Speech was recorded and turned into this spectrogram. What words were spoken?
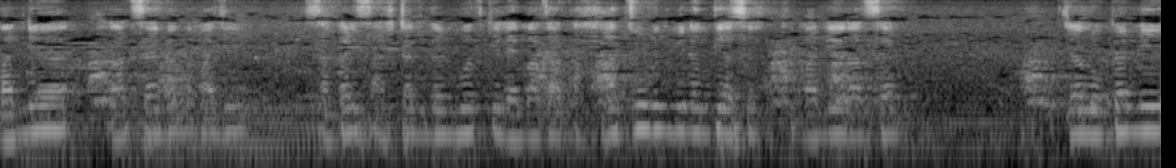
मान्य राजसाहेबांना माझी सकाळी साष्टांग दंडवत केलंय. माझा आता हात जोडून विनंती असेल की मान्य राजसाहेब ज्या लोकांनी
